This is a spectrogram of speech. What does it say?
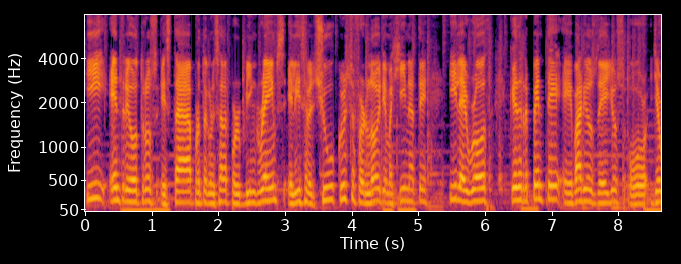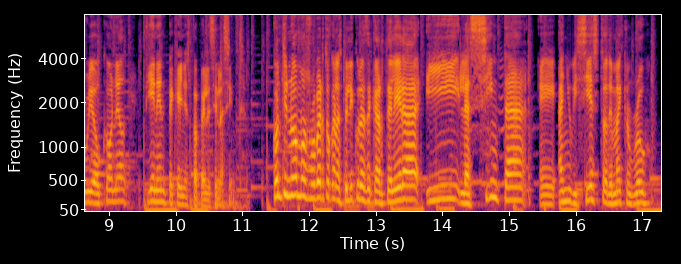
y entre otros está protagonizada por Bing Rames, Elizabeth Shue, Christopher Lloyd, imagínate, Eli Roth, que de repente eh, varios de ellos, o Jerry O'Connell, tienen pequeños papeles en la cinta. Continuamos, Roberto, con las películas de cartelera y la cinta eh, Año Bisiesto de Michael Rowe.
